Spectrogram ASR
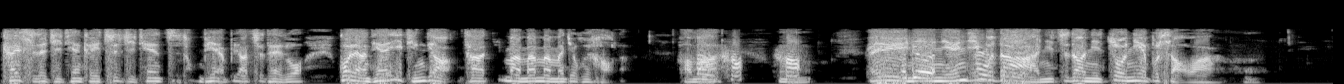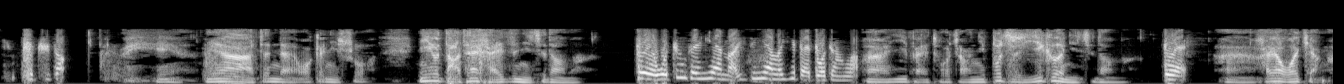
开始的几天可以吃几天止痛片，不要吃太多。过两天一停掉，它慢慢慢慢就会好了，好吗？好，好。嗯。哎，你年纪不大，你知道你作孽不少啊。不知道。哎呀，真的，我跟你说，你有打胎孩子，你知道吗？对，我正在念呢，已经念了一百多章了。啊，一百多章，你不止一个，你知道吗？对。啊，还要我讲啊？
